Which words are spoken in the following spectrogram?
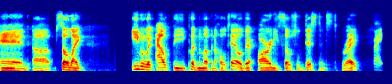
and uh, so like even without the putting them up in a hotel, they're already social distanced, right? Right.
